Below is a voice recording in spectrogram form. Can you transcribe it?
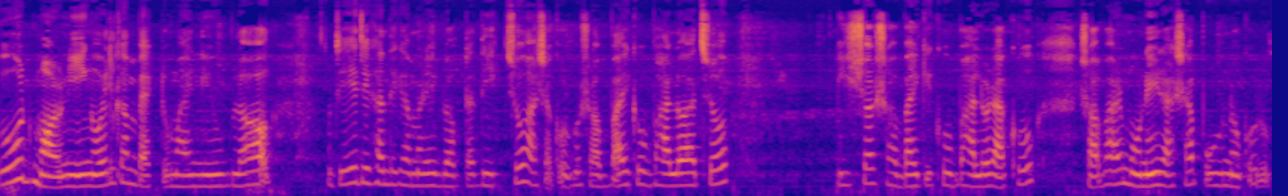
Good morning, welcome back to my new blog. যে যেখান থেকে আমার এই ব্লগটা দেখছ, আশা করব সবাই খুব ভালো আছো। ঈশ্বর সবাইকে খুব ভালো রাখুক, সবার মনের আশা পূর্ণ করুক।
